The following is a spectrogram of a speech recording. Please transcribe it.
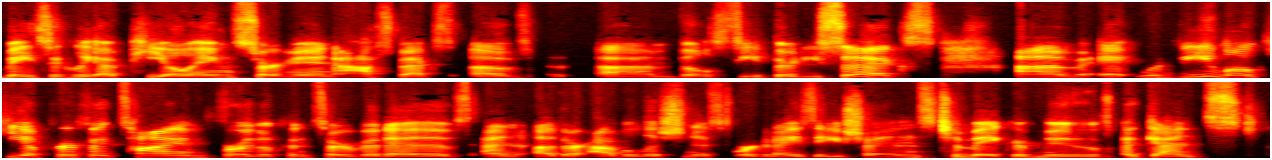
basically appealing certain aspects of um, Bill C 36, um, it would be low key a perfect time for the conservatives and other abolitionist organizations to make a move against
